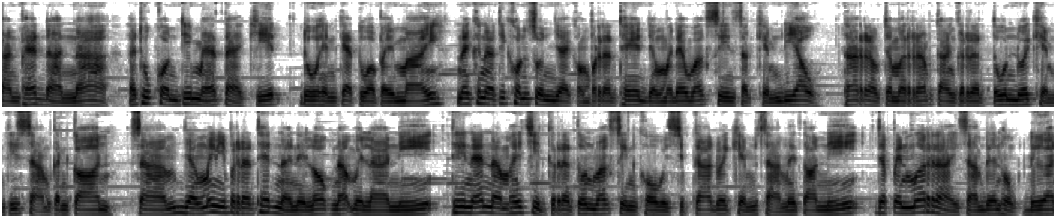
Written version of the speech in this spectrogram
การแพทย์ด่านหน้า และทุกคนที่แม้แต่คิด ดูเห็นแก่ตัวไปไหม ในขณะที่คนส่วนใหญ่ของประเทศยังไม่ได้วัคซีนสักเข็มเดียวถ้าเราจะมารับการกระตุ้นด้วยเข็มที่ 3 กันก่อน 3. ยังไม่มีประเทศไหนในโลกณเวลานี้ ที่แนะนำให้ฉีดกระตุ้นวัคซีนโควิด -19 ด้วยเข็ม 3 ในตอนนี้ จะเป็นเมื่อไหร่ 3 เดือน 6 เดือน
